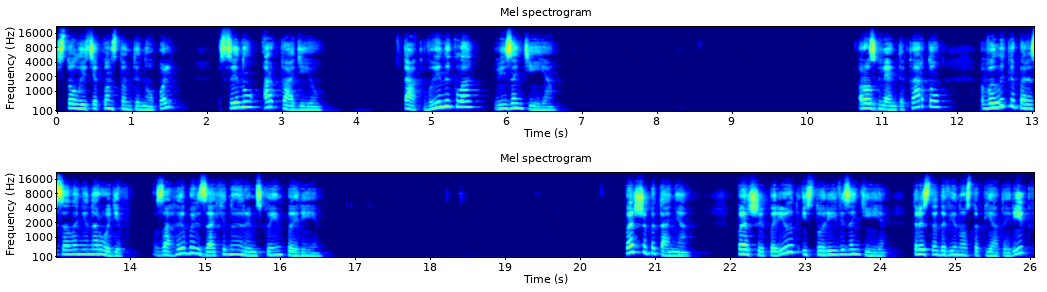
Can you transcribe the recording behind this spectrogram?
столиця Константинополь, сину Аркадію. Так виникла Візантія. Розгляньте карту Велике переселення народів. Загибель Західної Римської імперії. Перше питання. Перший період історії Візантії. 395 рік,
